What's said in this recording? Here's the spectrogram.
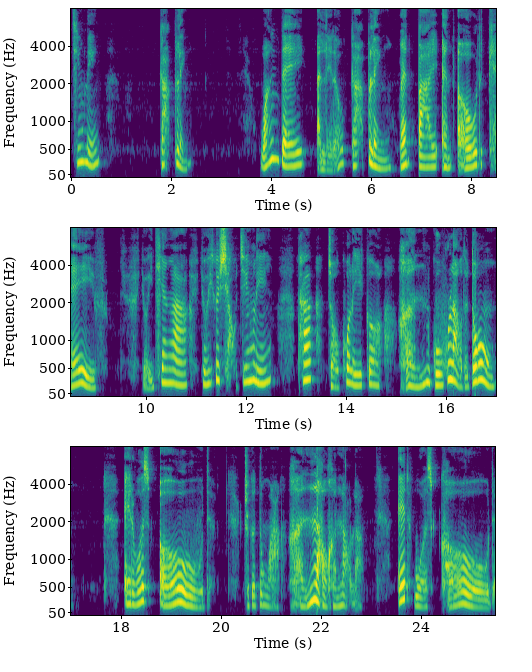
精灵，Goblin。One day, a little goblin went by an old cave。有一天啊，有一个小精灵，他走过了一个很古老的洞。It was old。这个洞啊，很老很老了。It was cold，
